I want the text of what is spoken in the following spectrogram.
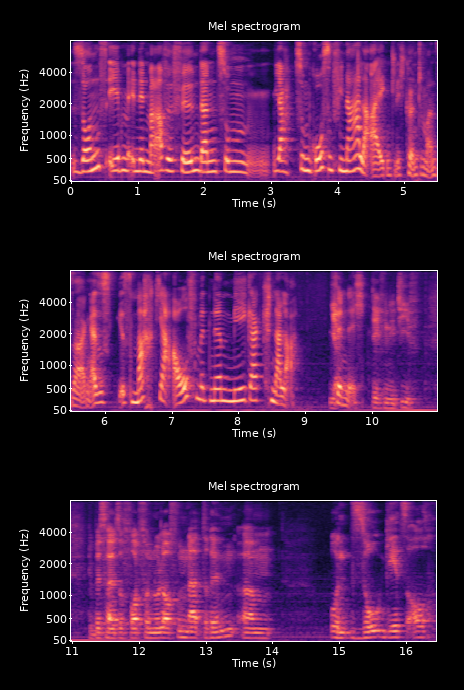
sonst eben in den Marvel-Filmen dann zum, ja, zum großen Finale eigentlich, könnte man sagen. Also es, es macht ja auf mit einem mega Knaller, Ja, finde ich. Definitiv. Du bist halt sofort von 0 auf 100 drin. Ähm, und so geht's auch,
